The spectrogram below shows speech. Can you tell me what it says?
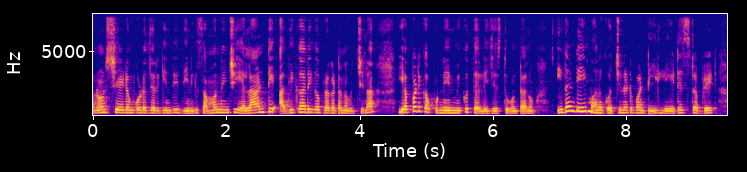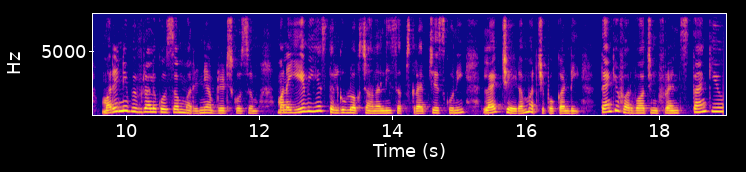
అనౌన్స్ చేయడం కూడా జరిగింది. దీనికి సంబంధించి ఎలాంటి అధికారిక ప్రకటన వచ్చినా ఎప్పటికప్పుడు నేను మీకు తెలియజేస్తూ ఉంటాను. ఇదండి మనకు వచ్చినటువంటి లేటెస్ట్ అప్డేట్. మరిన్ని వివరాల కోసం మరిన్ని అప్డేట్స్ కోసం మన ఏవిఎస్ తెలుగు బ్లాగ్ ఛానల్ని సబ్స్క్రైబ్ చేసుకొని లైక్ చేయడం మర్చిపోకండి thank you for watching friends thank you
